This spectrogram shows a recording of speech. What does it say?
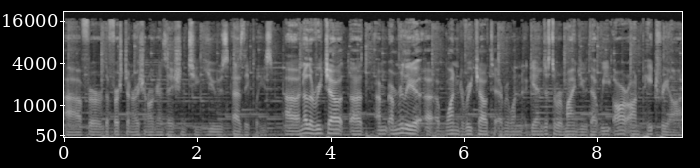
uh, for the first generation organization to use as they please. Uh, another reach out. Uh, I'm I'm really uh, wanting to reach out to everyone again, just to remind you that we are on Patreon.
